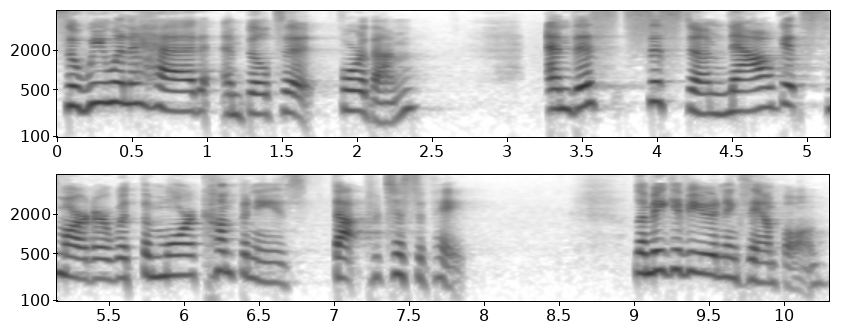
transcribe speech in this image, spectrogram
So we went ahead and built it for them. And this system now gets smarter with the more companies that participate. Let me give you an example.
